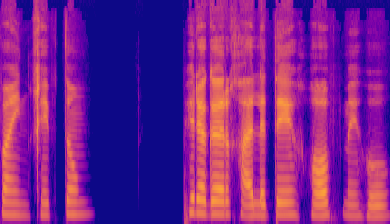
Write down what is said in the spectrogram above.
فائن خف تم پھر اگر خالت خوف میں ہو۔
